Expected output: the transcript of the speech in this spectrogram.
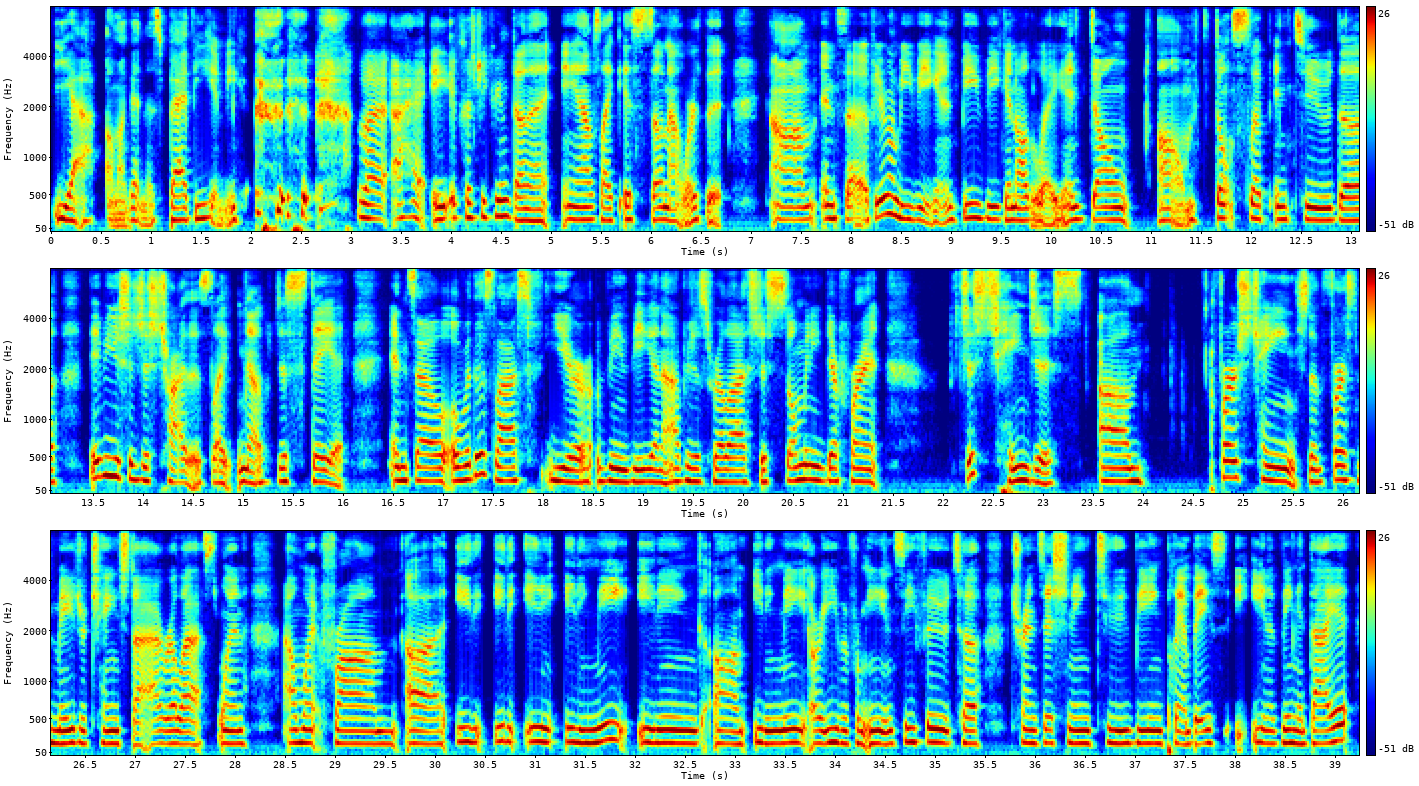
yeah, oh my goodness, bad vegan me. but I had ate a Krispy Kreme donut and I was like, it's so not worth it. Um, and so if you're going to be vegan, be vegan all the way and don't, um, don't slip into the, maybe you should just try this. Like, no, just stay it. And so over this last year of being vegan, I've just realized just so many different, just changes. Um, first change, the first major change that I realized when I went from uh eating eating eating, eating meat, eating um eating meat, or even from eating seafood to transitioning to being plant based, eating a vegan diet,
